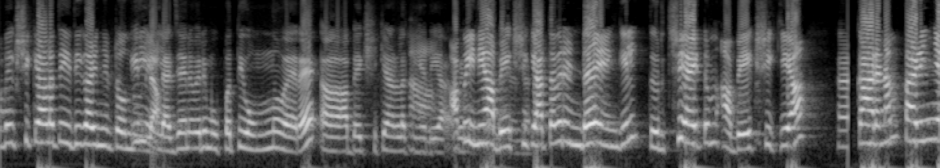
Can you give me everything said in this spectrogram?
അപേക്ഷിക്കാനുള്ള തീയതി കഴിഞ്ഞിട്ടൊന്നുമില്ല. ഇല്ല ജനുവരി മുപ്പത്തി ഒന്ന് വരെ അപേക്ഷിക്കാനുള്ള തീയതി അപ്പൊ ഇനി അപേക്ഷിക്കാത്തവരുണ്ട് എങ്കിൽ തീർച്ചയായിട്ടും അപേക്ഷിക്കുക. കാരണം കഴിഞ്ഞ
